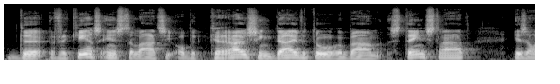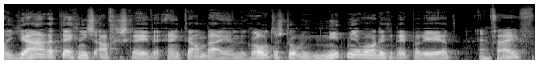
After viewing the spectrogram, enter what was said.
De verkeersinstallatie op de kruising Duiventorenbaan Steenstraat is al jaren technisch afgeschreven en kan bij een grote storing niet meer worden gerepareerd. En vijf.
